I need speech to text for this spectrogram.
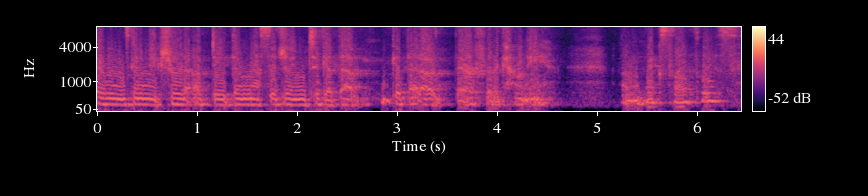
everyone's going to make sure to update their messaging to get that, get that out there for the county. Um, Next slide, please.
